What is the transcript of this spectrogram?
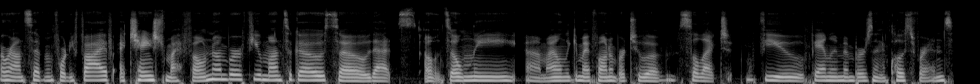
around 7:45. I changed my phone number a few months ago, so that's oh, it's only um, I only give my phone number to a select few family members and close friends.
